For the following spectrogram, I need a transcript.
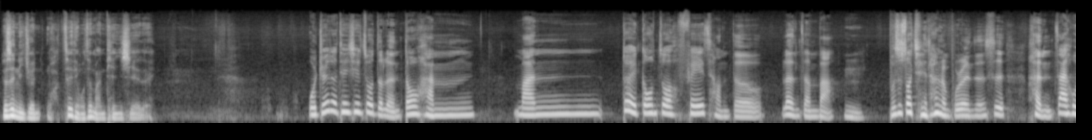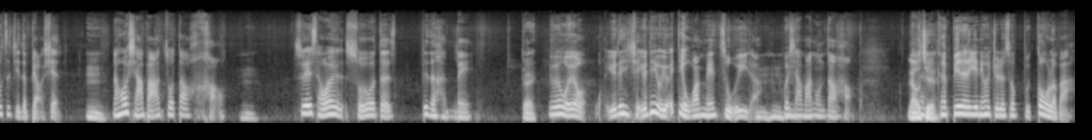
就是你觉得哇，这一点我真蛮天蝎的。我觉得天蝎座的人都还蛮对工作非常的认真吧。嗯，不是说其他人不认真，是很在乎自己的表现。嗯，然后想要把它做到好。嗯，所以才会所有的变得很累。对，因为我有有点有点有有一点完美主义的，嗯、哼哼会想把它弄到好。了解。可能别人眼里会觉得说不够了吧。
